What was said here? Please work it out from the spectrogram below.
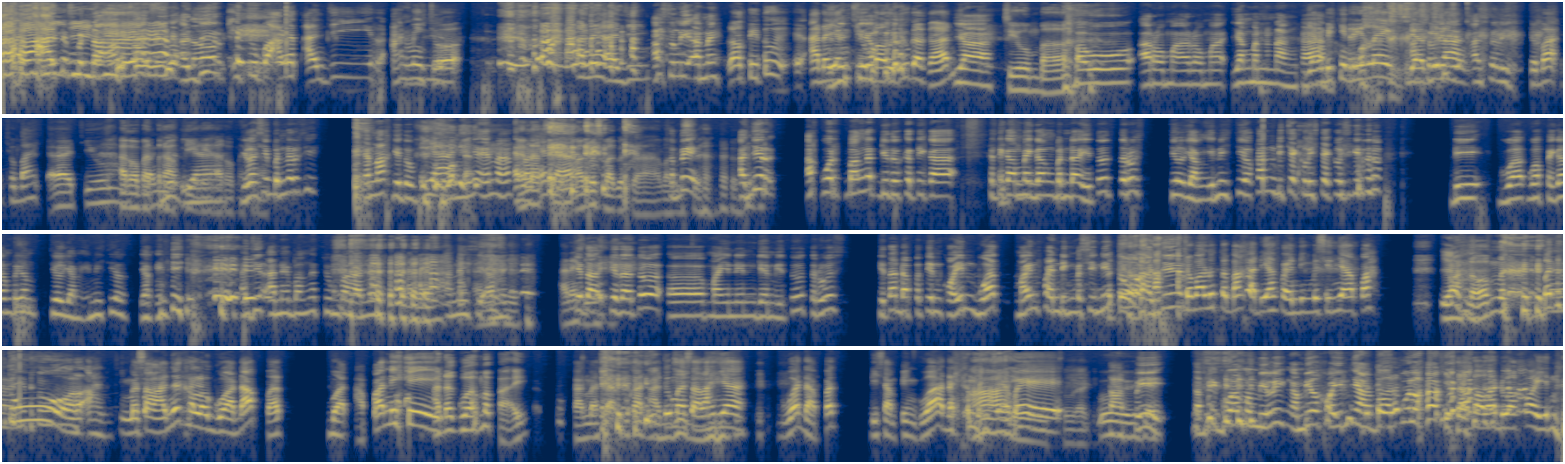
ini benda apa nih anjir Itu banget anjir, aneh, Anjir. Cok. Aneh anjing. asli aneh Waktu itu ada yang cium Dicium. bau juga kan? ya Cium bal. bau aroma-aroma yang menenangkan Yang bikin relax dia asli, bilang. asli Coba coba eh, cium Aroma terapi iya. nih, aroma. gila sih bener sih enak gitu Iya. wanginya enak Emang enak, sih. enak. bagus bagus lah, bagus. Tapi- anjir awkward banget gitu ketika ketika megang benda itu terus cil yang ini cil kan di checklist checklist gitu di gua gua pegang pegang cil yang ini cil yang ini anjir aneh banget sumpah aneh Aneh. aneh sih aneh Aneh kita sih. kita tuh eh, mainin game itu terus kita dapetin koin buat main vending mesin itu Betul. anjir. Coba lu tebak hadiah vending mesinnya apa? Ya, Kondom. Betul. Anjing. Masalahnya kalau gua dapat buat apa nih? Ada gua mah, Pai. Bukan masa bukan itu masalahnya. Gua dapat di samping gua ada temen Ah, cewek. itu lagi. Buset. Tapi tapi gua memilih ngambil koinnya Betul. bawa pulang. kita bawa dua koin.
